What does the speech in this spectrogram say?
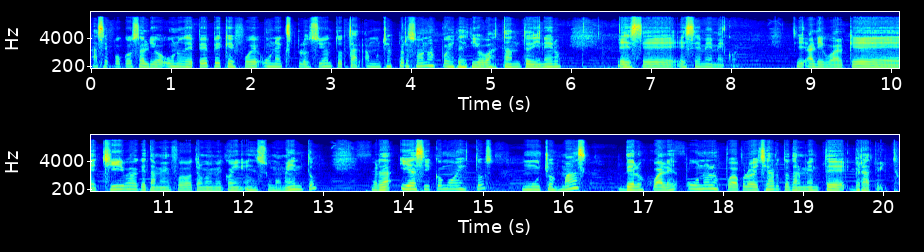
hace poco salió uno de Pepe que fue una explosión total. A muchas personas pues les dio bastante dinero ese, ese meme coin. Al igual que Chiva, que también fue otro meme coin en su momento. ¿verdad? Y así como estos, muchos más de los cuales uno los puede aprovechar totalmente gratuito.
